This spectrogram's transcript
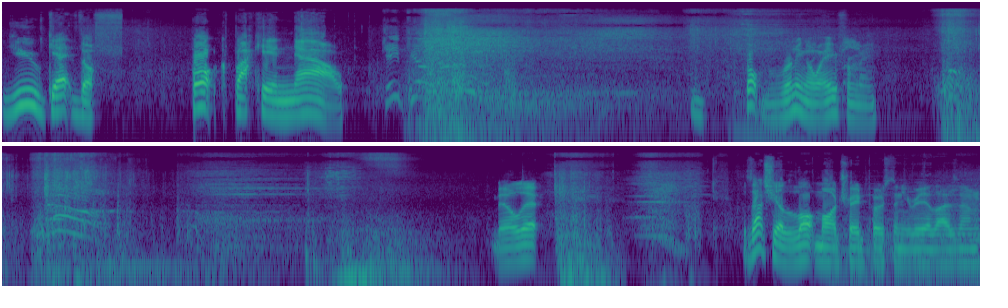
You get the fuck back in now. Keep your Stop running away from me. Build it. There's actually a lot more trade posts than you realize, then.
